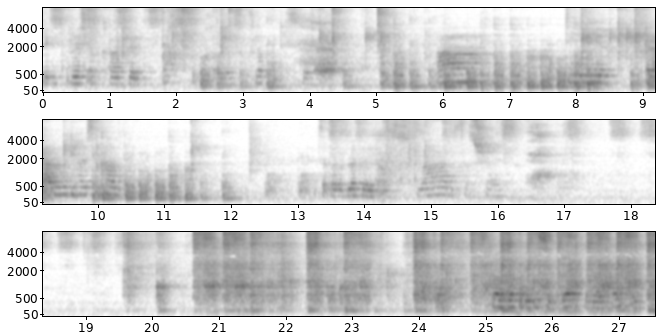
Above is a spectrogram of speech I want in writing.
Deswegen probiere ich auch gerade ein Dach zu machen, aber das klappt nicht so. Ah, die, keine Ahnung, wie die heißen kann. Jetzt hat meine Blöcke wieder aus. Wow, ist das scheiße. So, ich hoffe, ein bisschen Erd in meinem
